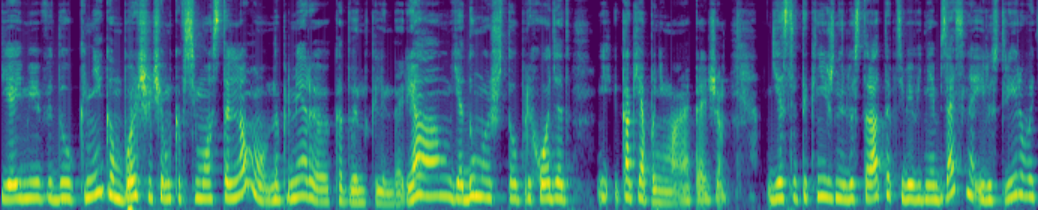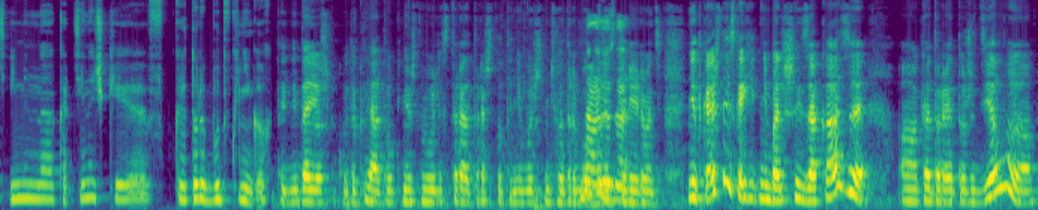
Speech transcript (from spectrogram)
Я имею в виду книгам больше, чем ко всему остальному, например, к адвент-календарям. Я думаю, что приходят, как я понимаю, опять же, если ты книжный иллюстратор, тебе ведь не обязательно иллюстрировать именно картиночки, которые будут в книгах. Ты не даешь какую-то клятву книжного иллюстратора, что ты не будешь ничего другого да, иллюстрировать. Да, да. Нет, конечно, есть какие-то небольшие заказы, а, которые я тоже делаю,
